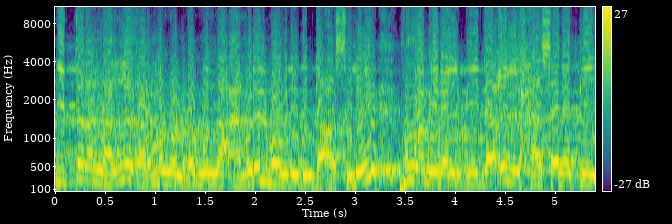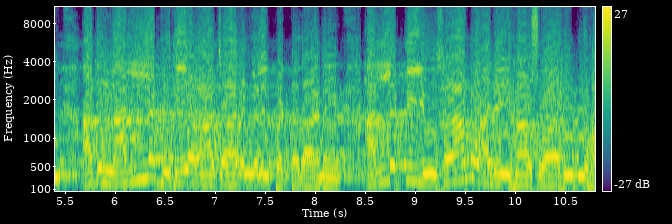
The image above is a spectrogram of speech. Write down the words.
ഇത്തരം നല്ല കർമ്മങ്ങൾ ഉടങ്ങുന്ന അമരുൽ മൗലിദിന്റെ അസിൽ ഹുവമിനൽ ഹസനത്തി. അത് നല്ല പുതിയ ആചാരങ്ങളിൽപ്പെട്ടതാണ്. അല്ലത്തി യുസാബു അലൈഹ സ്വാഹിബുഹ.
